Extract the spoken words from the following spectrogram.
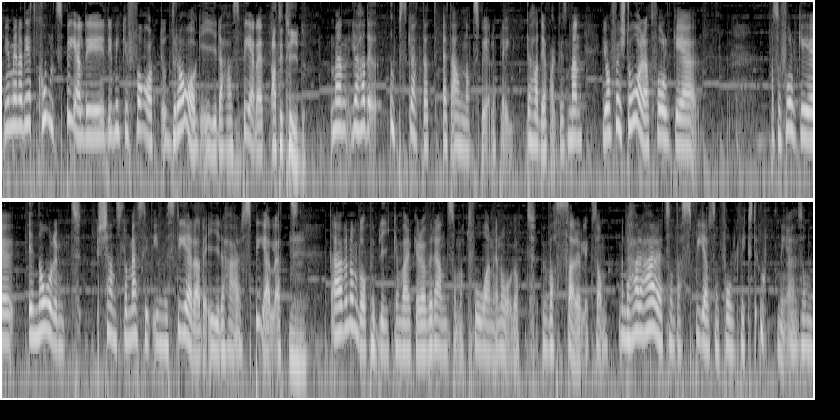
Men jag menar, det är ett coolt spel. Det är, det är mycket fart och drag i det här spelet. Attityd. Men jag hade uppskattat ett annat spelupplägg. Det hade jag faktiskt. Men jag förstår att folk är... Alltså folk är enormt känslomässigt investerade i det här spelet. Mm. Även om då publiken verkar överens om att tvåan är något vassare liksom. Men det här, det här är ett sånt där spel som folk växte upp med. Som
